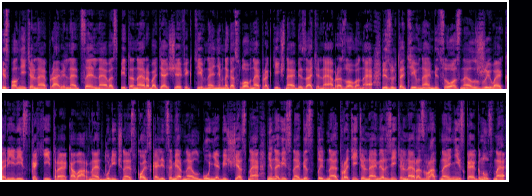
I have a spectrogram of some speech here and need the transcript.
исполнительная, правильная, цельная, воспитанная, работящая, эффективная, немногословная, практичная, обязательная, образованная, результативная, амбициозная, лживая, карьеристка, хитрая, коварная, двуличная, скользкая, лицемерная, лгунья, бесчестная, ненавистная, бесстыдная, отвратительная, омерзительная, развратная, низкая, гнусная,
